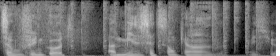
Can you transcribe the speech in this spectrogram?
Ça vous fait une cote à 1715, messieurs.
